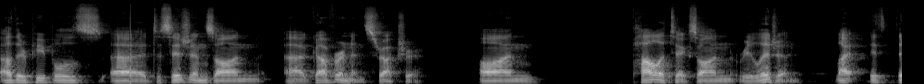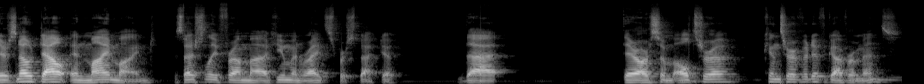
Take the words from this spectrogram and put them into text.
other people's uh, decisions on uh, governance structure, on politics, on religion. Like, there's no doubt in my mind, especially from a human rights perspective, that there are some ultra conservative governments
